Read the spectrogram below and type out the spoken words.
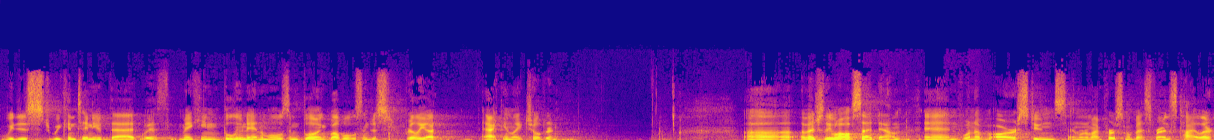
we just we continued that with making balloon animals and blowing bubbles, and just really got acting like children. Uh, eventually, we all sat down, and one of our students and one of my personal best friends, Tyler,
